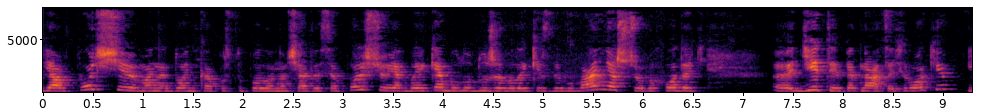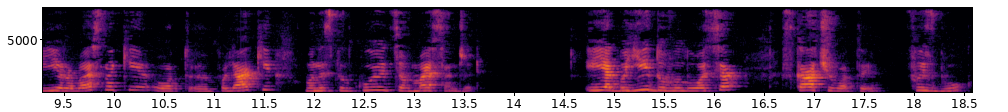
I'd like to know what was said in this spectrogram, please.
я в Польщі, в мене донька поступила навчатися в Польщу, якби яке було дуже велике здивування, що виходить діти 15 років, її ровесники, от е, поляки, вони спілкуються в месенджері. І якби їй довелося скачувати Фейсбук,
